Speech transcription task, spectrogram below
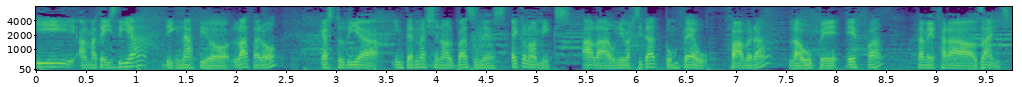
I el mateix dia, l'Ignacio Lázaro, que estudia International Business Economics a la Universitat Pompeu Fabra, la UPF, també farà els anys.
